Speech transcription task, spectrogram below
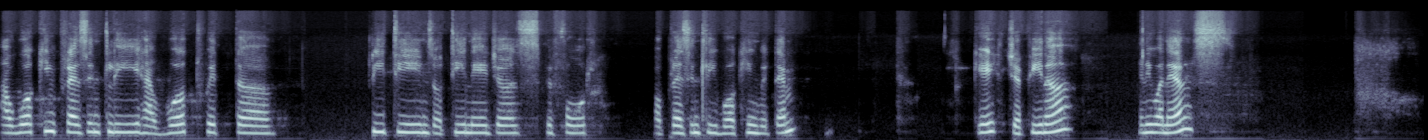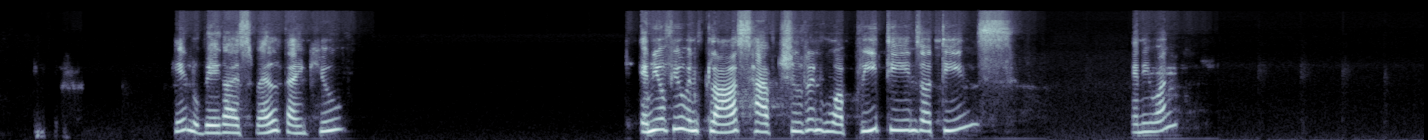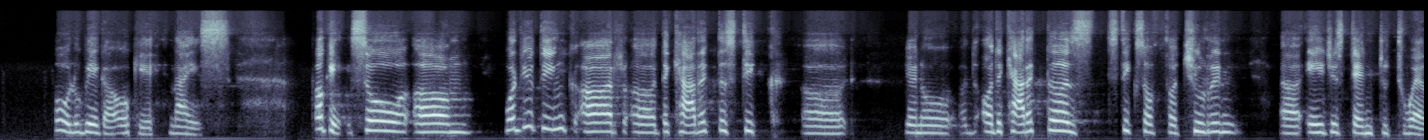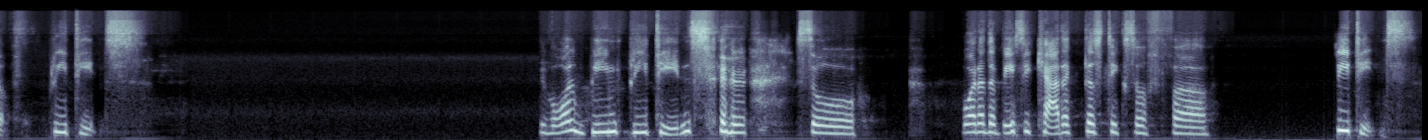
Are working presently have worked with uh, preteens or teenagers before or presently working with them? Okay, Jafina, anyone else? Okay, Lubega as well, thank you. Any of you in class have children who are preteens or teens? Anyone? Oh, Lubega, okay, nice. Okay, so um, what do you think are uh, the characteristic uh, you know or the characteristics of uh, children uh, ages 10 to 12 preteens? We've all been preteens. So what are the basic characteristics of uh, preteens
